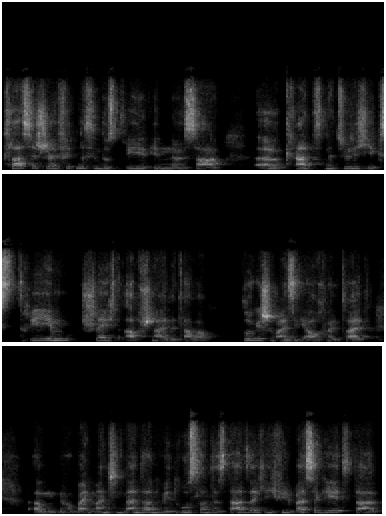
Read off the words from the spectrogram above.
klassische Fitnessindustrie in den USA äh, gerade natürlich extrem schlecht abschneidet, aber logischerweise ja auch weltweit. Ähm, wobei in manchen Ländern wie in Russland es tatsächlich viel besser geht. Da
